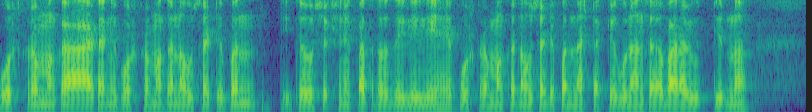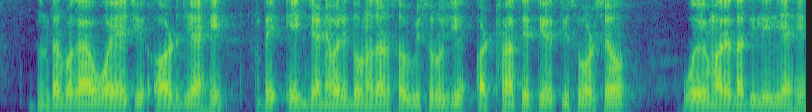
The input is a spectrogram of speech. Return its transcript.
पोस्ट क्रमांक आठ आणि पोस्ट क्रमांक नऊसाठी पण तिथं शैक्षणिक पात्रता दिलेली आहे. पोस्ट क्रमांक नऊसाठी पन्नास टक्के गुणांसह बारावी उत्तीर्ण. नंतर बघा वयाची अट जी आहे ते एक जानेवारी दोन हजार सव्वीस रोजी अठरा ते तेहतीस वर्ष वयोमर्यादा दिलेली आहे.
